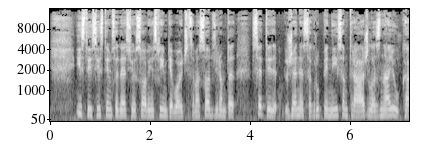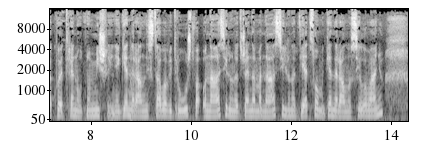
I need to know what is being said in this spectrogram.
Isti sistem se desio s ovim svim djevojčicama. S obzirom da sve te žene sa grupe nisam tražila znaju kako je trenutno mišljenje. Generalni stavovi društva o nasilju nad ženama nasilju nad djecom generalno silovanju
